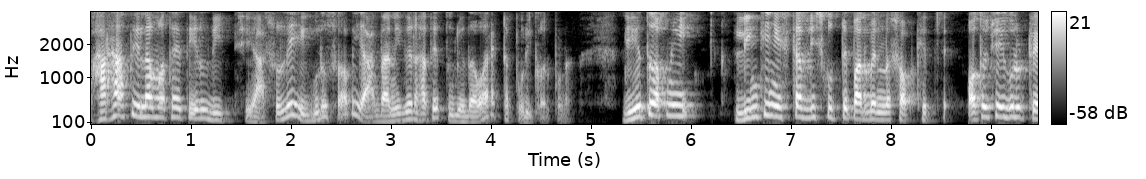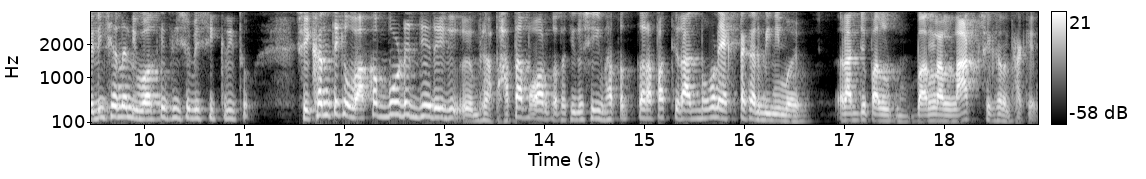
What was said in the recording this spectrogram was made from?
কারা তেলা মাথায় তেল দিচ্ছে? আসলে এগুলো সবই আদানিদের হাতে তুলে দেওয়ার একটা পরিকল্পনা। যেহেতু আপনি লিঙ্কিং এস্টাবলিশ করতে পারবেন না সব ক্ষেত্রে, অথচ এগুলো ট্র্যাডিশনালি ওয়াকফ হিসেবে স্বীকৃত। সেখান থেকে ওয়াকফ বোর্ডের যে ভাতা পাওয়ার কথা ছিল, সেই ভাতা তো তারা পাচ্ছে রাজভবনে এক টাকার বিনিময়ে। রাজ্যপাল বাংলার লাট সেখানে থাকেন।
